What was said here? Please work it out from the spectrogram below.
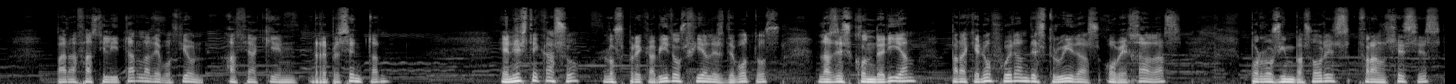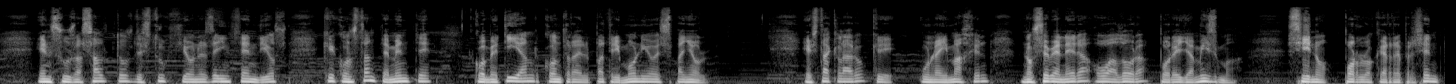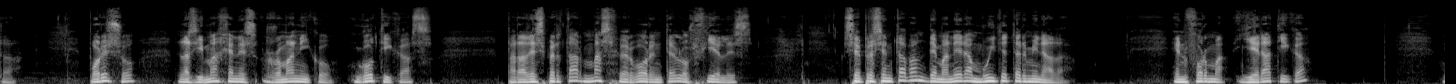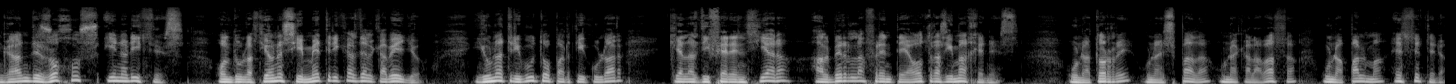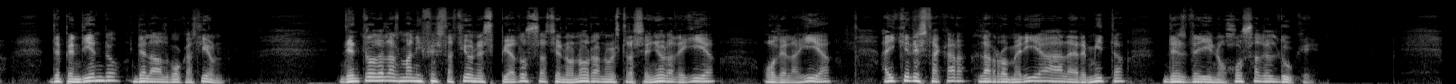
para facilitar la devoción hacia quien representan, en este caso los precavidos fieles devotos las esconderían para que no fueran destruidas o vejadas por los invasores franceses en sus asaltos, destrucciones e incendios que constantemente cometían contra el patrimonio español. Está claro que una imagen no se venera o adora por ella misma, sino por lo que representa. Por eso, las imágenes románico-góticas, para despertar más fervor entre los fieles, se presentaban de manera muy determinada, en forma hierática, grandes ojos y narices, ondulaciones simétricas del cabello y un atributo particular que las diferenciara al verla frente a otras imágenes, una torre, una espada, una calabaza, una palma, etc., dependiendo de la advocación. Dentro de las manifestaciones piadosas en honor a Nuestra Señora de Guía o de la Guía, hay que destacar la romería a la ermita desde Hinojosa del Duque.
